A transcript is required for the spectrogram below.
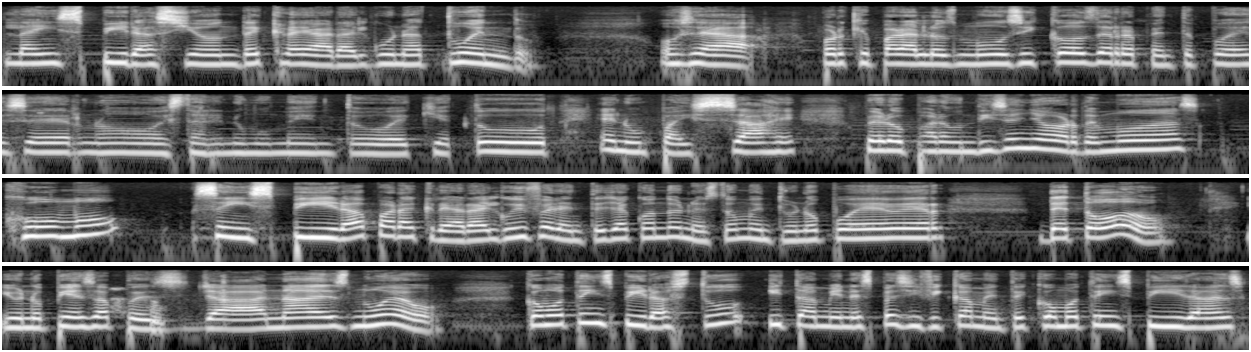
la inspiración de crear algún atuendo? O sea, porque para los músicos de repente puede ser no estar en un momento de quietud, en un paisaje, pero para un diseñador de modas, ¿cómo se inspira para crear algo diferente ya cuando en este momento uno puede ver de todo y uno piensa pues ya nada es nuevo? ¿Cómo te inspiras tú y también específicamente cómo te inspiras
